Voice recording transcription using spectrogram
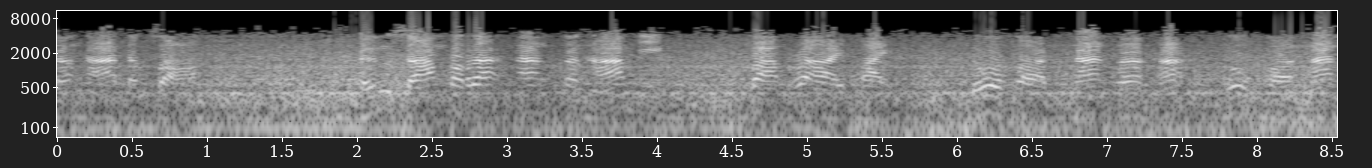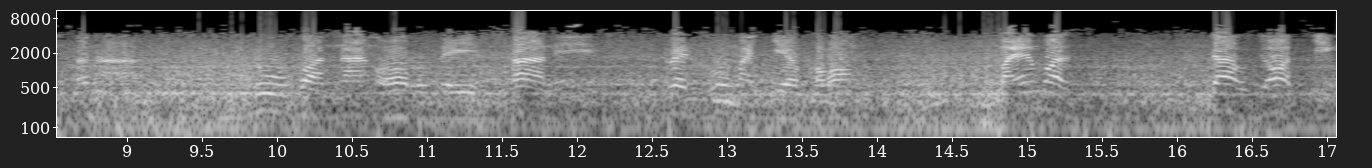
ตังหาทั้งสองถึงสามประนางตังหามีความร้ายไปดูก่อนนางราคะ ดูก่อนนางตังหาดูก่อนนางอรดีท่านี้เป็นผู้ไม่เกี่ยวข้องหมายว่าเจ้ายอดหญิง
